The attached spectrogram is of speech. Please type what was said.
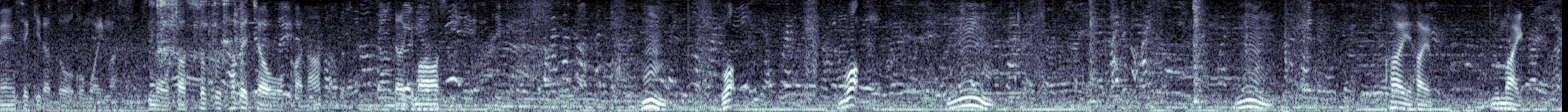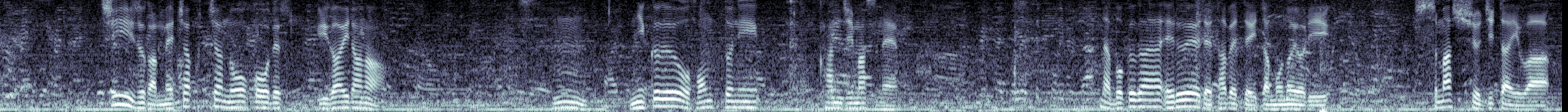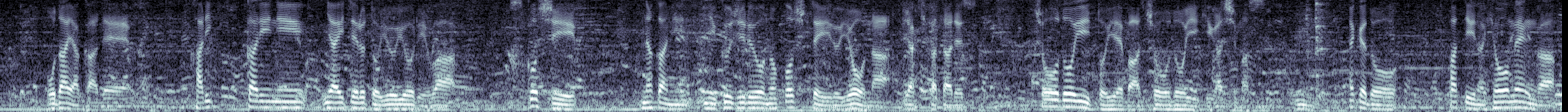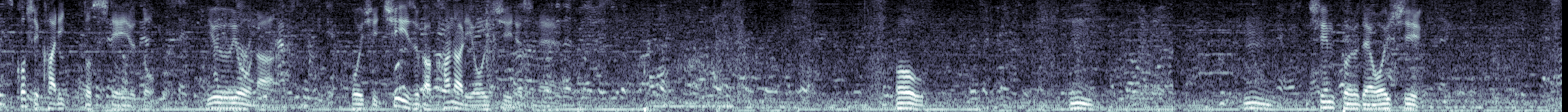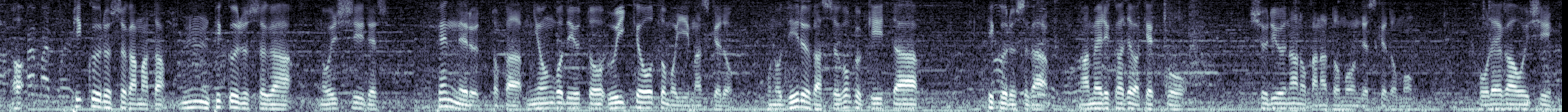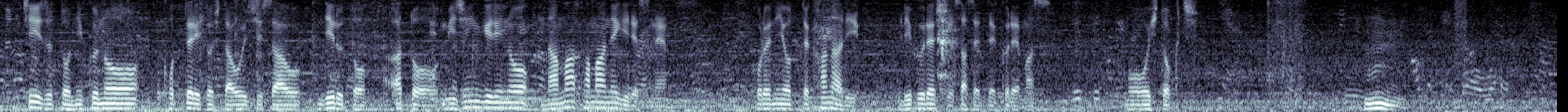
面積だと思います。もう早速食べちゃおうかな。いただきます。うん。うわ。うわ。うん。うん。はいはい。うまい。チーズがめちゃくちゃ濃厚です。意外だな。うん。肉を本当に感じますね。だ僕が LA で食べていたものよりスマッシュ自体は穏やかでカリッカリに焼いてるというよりは少し中に肉汁を残しているような焼き方です。ちょうどいいといえばちょうどいい気がします、うん、だけどパティの表面が少しカリッとしているというような美味しいチーズがかなり美味しいですね。おう。うん。うん。シンプルで美味しい。あピクルスがまた。うんピクルスが美味しいです。フェンネルとか日本語で言うとウイキョウとも言いますけどこのディルがすごく効いたピクルスがアメリカでは結構主流なのかなと思うんですけどもこれが美味しい。チーズと肉のこってりとした美味しさをディルとあとみじん切りの生玉ねぎですね。これによってかなりリフレッシュさせてくれます。もう一口。うん。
